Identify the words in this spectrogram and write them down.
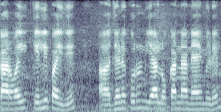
कारवाई केली पाहिजे जेणेकरून या लोकांना न्याय मिळेल.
